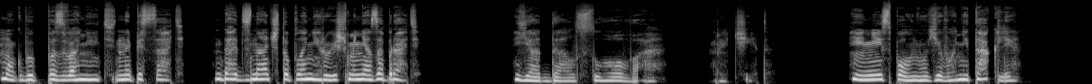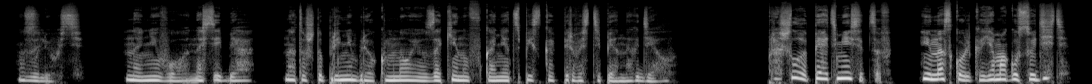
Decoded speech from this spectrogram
Мог бы позвонить, написать, дать знать, что планируешь меня забрать. Я дал слово, рычит. И не исполнил его, не так ли? Злюсь. На него, на себя, на то, что пренебрег мною, закинув в конец списка первостепенных дел. Прошло пять месяцев, и насколько я могу судить?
